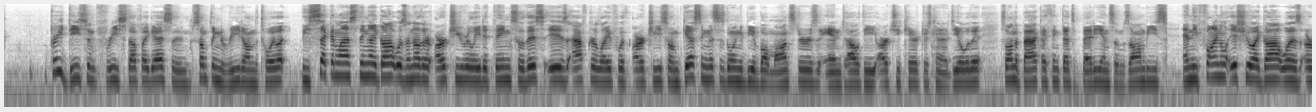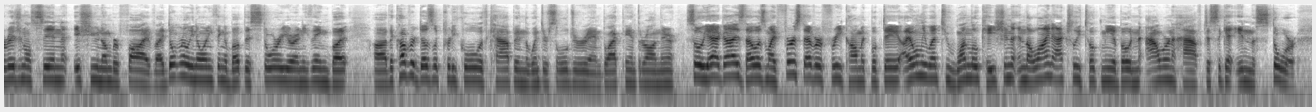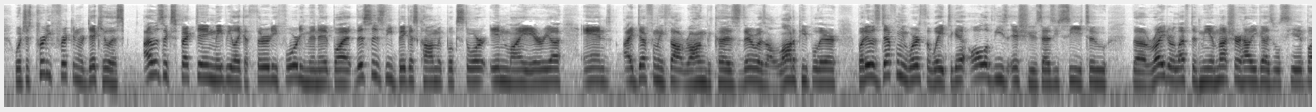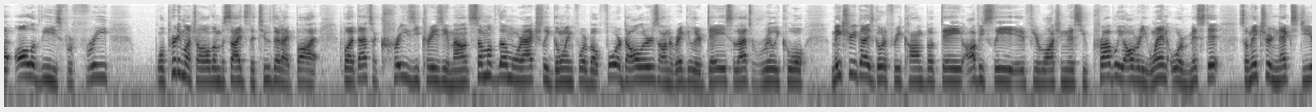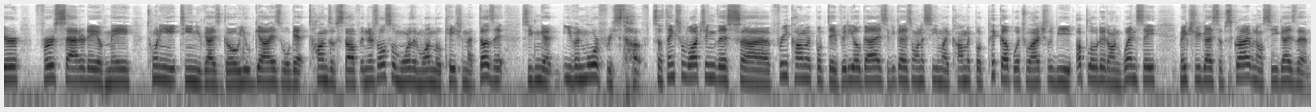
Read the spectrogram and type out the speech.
pretty decent free stuff, I guess, and something to read on the toilet. The second last thing I got was another Archie related thing. So this is Afterlife with Archie. So I'm guessing this is going to be about monsters and how the Archie characters kind of deal with it. So on the back, I think that's Betty and some zombies. And the final issue I got was Original Sin issue number 5. I don't really know anything about this story or anything, but uh, the cover does look pretty cool with Cap and the Winter Soldier and Black Panther on there. So yeah, guys, that was my first ever free comic book day. I only went to one location, and the line actually took me about an hour and a half just to get in the store, which is pretty freaking ridiculous. I was expecting maybe like a 30 40 minute, but this is the biggest comic book store in my area, and I definitely thought wrong because there was a lot of people there, but it was definitely worth the wait to get all of these issues as you see to the right or left of me. I'm not sure how you guys will see it, but all of these for free. Well, pretty much all of them besides the two that I bought. But that's a crazy, crazy amount. Some of them were actually going for about $4 on a regular day, so that's really cool. Make sure you guys go to Free Comic Book Day. Obviously, if you're watching this, you probably already went or missed it. So make sure next year first Saturday of May 2018 you guys go. You guys will get tons of stuff and there's also more than one location that does it so you can get even more free stuff. So thanks for watching this uh, free comic book day video guys. If you guys want to see my comic book pickup which will actually be uploaded on Wednesday, make sure you guys subscribe and I'll see you guys then.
